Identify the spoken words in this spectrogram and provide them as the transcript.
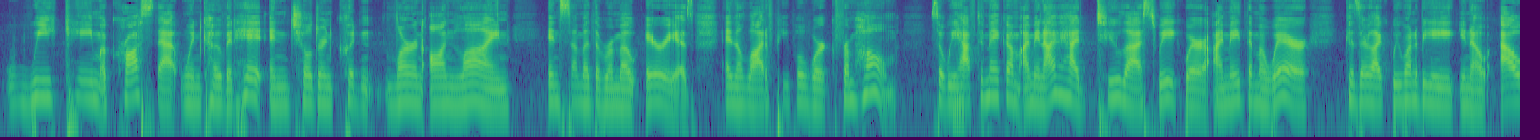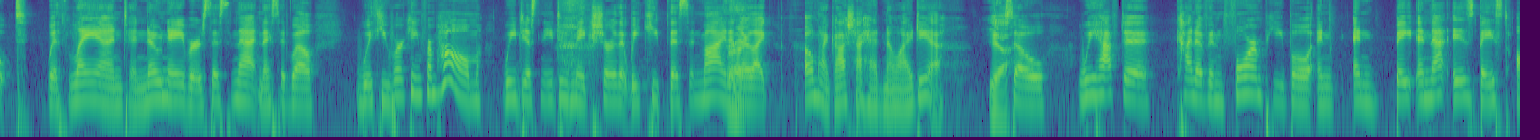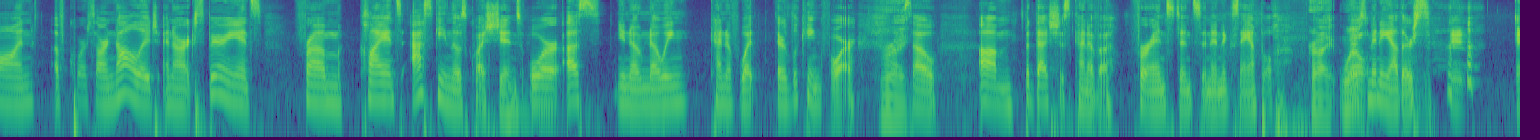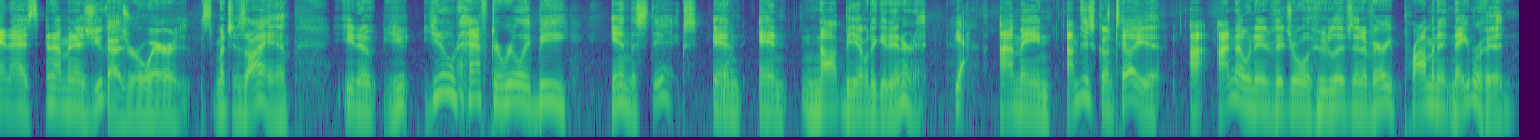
we came across that when COVID hit and children couldn't learn online in some of the remote areas. And a lot of people work from home. So we mm. have to make them. I mean, I've had two last week where I made them aware because they're like, we want to be, you know, out with land and no neighbors, this and that. And I said, well, with you working from home, we just need to make sure that we keep this in mind. And they're like, oh my gosh, I had no idea. Yeah. So we have to kind of inform people and and bait and that is based on of course our knowledge and our experience from clients asking those questions or us, you know, knowing kind of what they're looking for. Right. So um but that's just kind of a for instance and an example. Right. Well, There's many others. and, and as and I mean, as you guys are aware, as much as I am, you know, you you don't have to really be in the sticks and and not be able to get internet. yeah. I mean, I'm just going to tell you, I, I know an individual who lives in a very prominent neighborhood,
